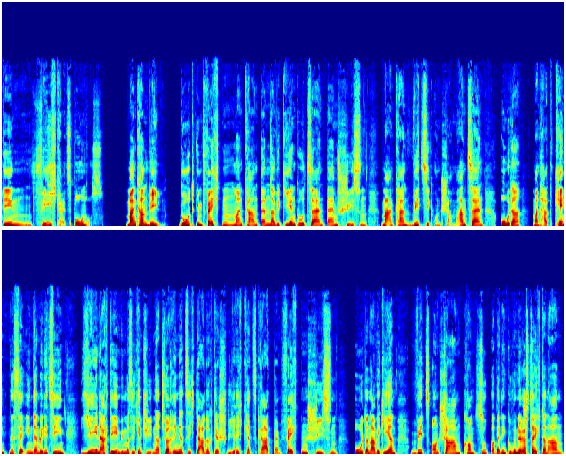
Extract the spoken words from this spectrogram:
den Fähigkeitsbonus. Man kann wählen. Gut im Fechten, man kann beim Navigieren gut sein, beim Schießen, man kann witzig und charmant sein oder man hat Kenntnisse in der Medizin. Je nachdem, wie man sich entschieden hat, verringert sich dadurch der Schwierigkeitsgrad beim Fechten, Schießen oder Navigieren. Witz und Charme kommt super bei den Gouverneurstöchtern an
